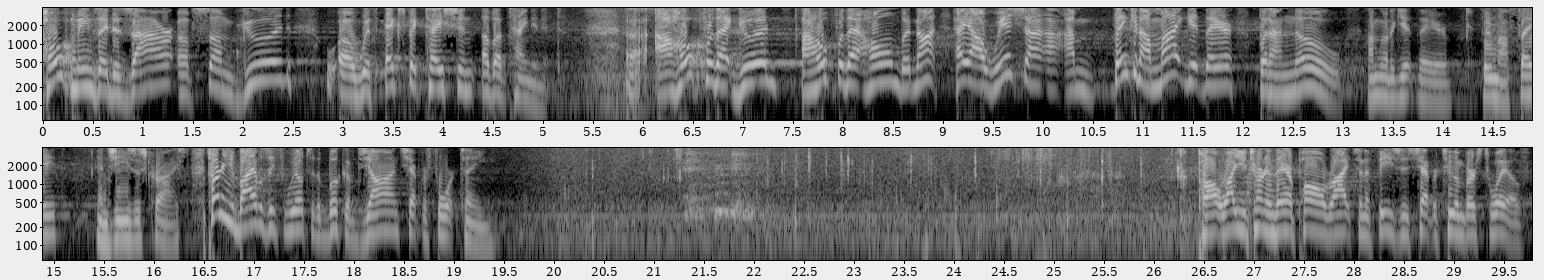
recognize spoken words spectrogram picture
Hope means a desire of some good uh, with expectation of obtaining it. Uh, I hope for that good. I hope for that home, but not, hey, I wish I, I, am thinking I might get there, but I know I'm going to get there through my faith in Jesus Christ. Turn your Bibles, if you will, to the book of John, chapter 14. Paul, while you turning there, Paul writes in Ephesians chapter 2 and verse 12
